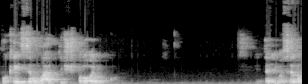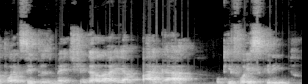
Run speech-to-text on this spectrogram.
Porque isso é um ato histórico. Entende? Você não pode simplesmente chegar lá e apagar o que foi escrito.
